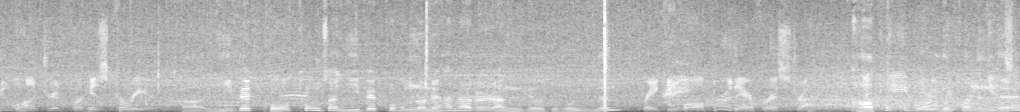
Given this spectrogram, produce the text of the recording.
200 for his career. 아 200호 통산 200호 홈런에 하나를 남겨두고 있는. 아 포크볼이 높았는데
